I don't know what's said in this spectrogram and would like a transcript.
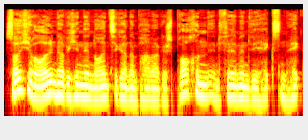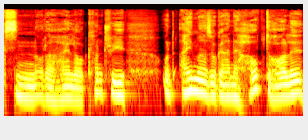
Solche Rollen habe ich in den 90ern ein paar Mal gesprochen, in Filmen wie Hexen, Hexen oder High Low Country und einmal sogar eine Hauptrolle,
